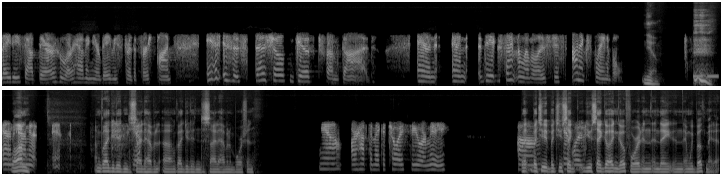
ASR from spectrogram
ladies out there who are having your babies for the first time. It is a special gift from God, and and the excitement level is just unexplainable. Yeah. And Well, I'm- it, it, I'm glad you didn't decide to have an. Uh, I'm glad you didn't decide to have an abortion. yeah, or have to make a choice, you or me. But but Um, you but you said was- you said go ahead and go for it, and and they and, and we both made it.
